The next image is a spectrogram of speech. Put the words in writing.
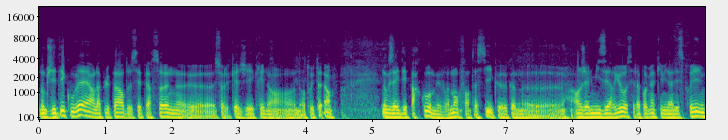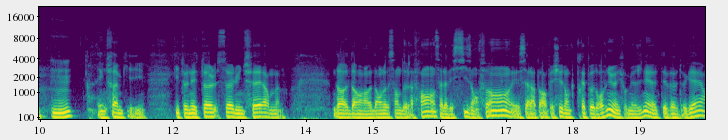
Donc j'ai découvert la plupart de ces personnes euh, sur lesquelles j'ai écrit dans, Twitter. Donc vous avez des parcours, mais vraiment fantastiques, comme Angèle Miserio, c'est la première qui me vient à l'esprit. Mmh. Une femme qui, qui tenait seule une ferme dans, le centre de la France. Elle avait six enfants et ça l'a pas empêché donc très peu de revenus. Il faut imaginer, elle était veuve de guerre.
